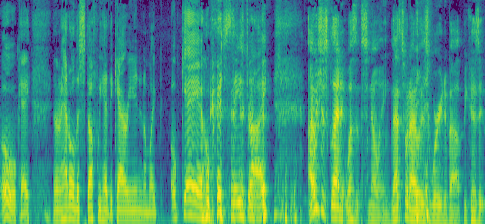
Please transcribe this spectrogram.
oh, okay. And I had all this stuff we had to carry in, and I'm like, okay, I hope it stays dry. I was just glad it wasn't snowing. That's what I was worried about because it,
